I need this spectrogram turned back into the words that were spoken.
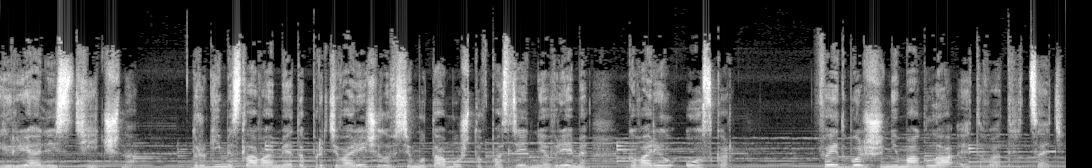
и реалистично. Другими словами, это противоречило всему тому, что в последнее время говорил Оскар. Фейт больше не могла этого отрицать.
